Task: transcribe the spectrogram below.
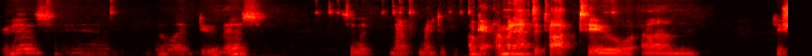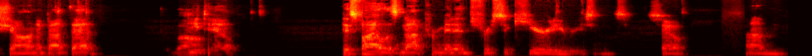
Here it is, and we'll let do this. So that not permitted. Okay, I'm gonna have to talk to um, to Sean about that Wow. detail. This file is not permitted for security reasons. So um,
